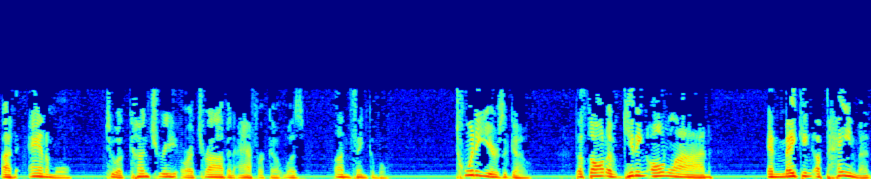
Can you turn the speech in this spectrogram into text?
an animal to a country or a tribe in Africa was unthinkable. Twenty years ago, the thought of getting online and making a payment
